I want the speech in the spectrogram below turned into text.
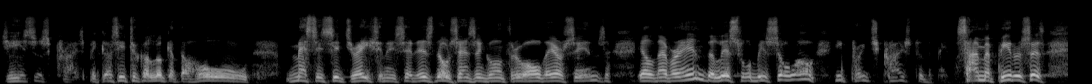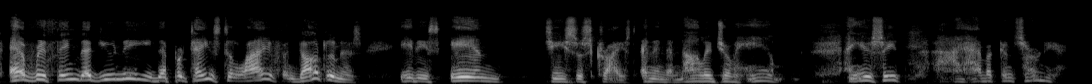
Jesus Christ. Because he took a look at the whole messy situation. He said, There's no sense in going through all their sins. It'll never end. The list will be so long. He preached Christ to the people. Simon Peter says, Everything that you need that pertains to life and godliness, it is in Jesus Christ and in the knowledge of Him. And you see, I have a concern here.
